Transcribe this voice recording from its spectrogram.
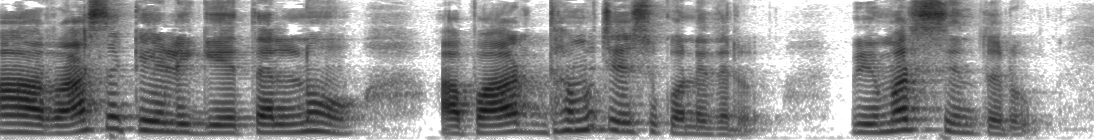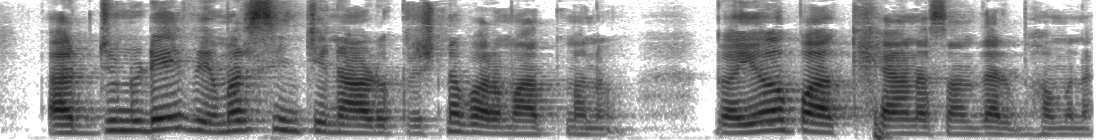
ఆ రాసకేళి గీతలను అపార్థము చేసుకొనెదరు. విమర్శింతురు. అర్జునుడే విమర్శించినాడు కృష్ణ పరమాత్మను గయోపాఖ్యాన సందర్భమున.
